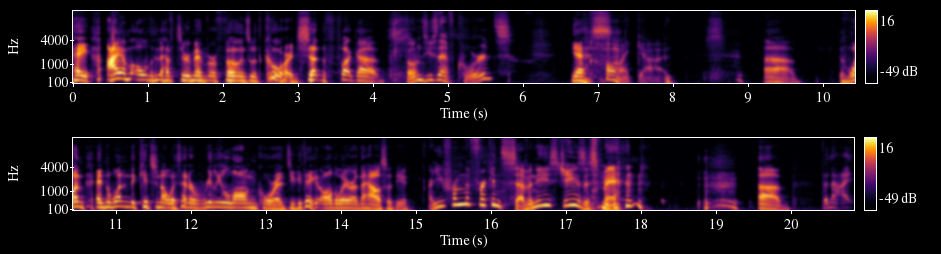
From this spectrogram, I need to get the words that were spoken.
hey, I am old enough to remember phones with cords. Shut the fuck up. phones used to have cords Yes. oh my god Uh, the one and the one in the kitchen always had a really long cord, so you could take it all the way around the house with you. Are you from the freaking 70s jesus man Um, but I,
